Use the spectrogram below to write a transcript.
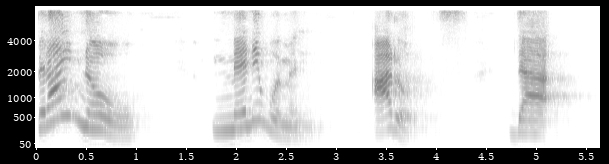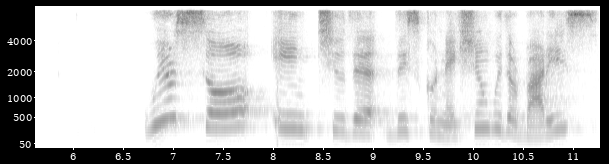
But I know many women, adults, that we're so into the disconnection with our bodies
